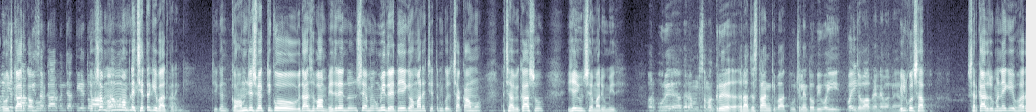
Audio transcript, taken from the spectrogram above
रोज़गार का हो। सरकार बन जाती है तो साहब हम अपने क्षेत्र की बात करेंगे ठीक है तो हम जिस व्यक्ति को विधानसभा में भेज रहे हैं तो उनसे हमें उम्मीद रहती है कि हमारे क्षेत्र में कुछ अच्छा काम हो अच्छा विकास हो यही उनसे हमारी उम्मीद है। और पूरे अगर हम समग्र राजस्थान की बात पूछ लें तो भी वही वही। जवाब रहने वाला है। बिल्कुल साहब। सरकार जो बनेगी हर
